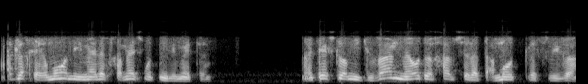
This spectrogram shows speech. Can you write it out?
עד לחרמון עם 1,500 מילימטר. זאת אומרת, יש לו מגוון מאוד רחב של התאמות לסביבה.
